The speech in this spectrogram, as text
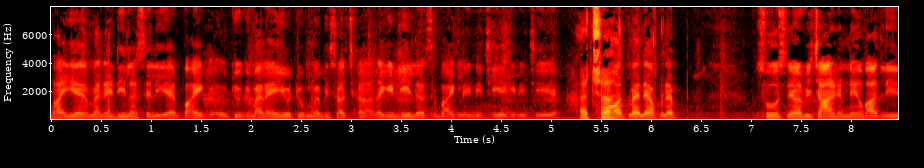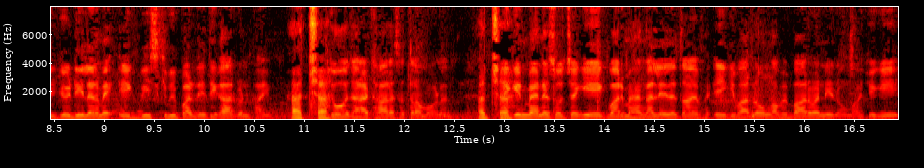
भाई ये मैंने डीलर से ली है बाइक क्योंकि मैंने यूट्यूब में भी सर्च करा था कि डीलर से बाइक लेनी चाहिए कि नहीं चाहिए। अच्छा। बहुत मैंने अपने सोचने और विचार करने के बाद ली क्योंकि डीलर में एक बीस की भी पड़ रही थी कार्बन फाइव। अच्छा। 2018-17 मॉडल अच्छा। लेकिन मैंने सोचा कि एक बार महँगा ले लेता हूँ एक ही बार रहूँगा फिर बार बार नहीं रहूँगा क्योंकि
